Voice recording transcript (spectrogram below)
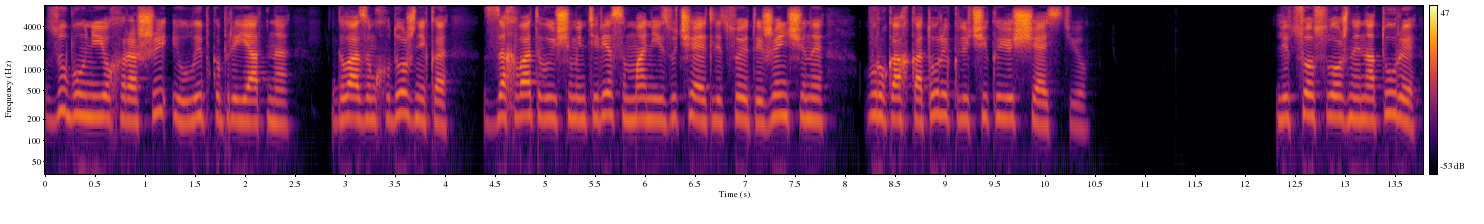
зубы у нее хороши и улыбка приятна. Глазом художника с захватывающим интересом Маня изучает лицо этой женщины, в руках которой ключи к ее счастью. Лицо сложной натуры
